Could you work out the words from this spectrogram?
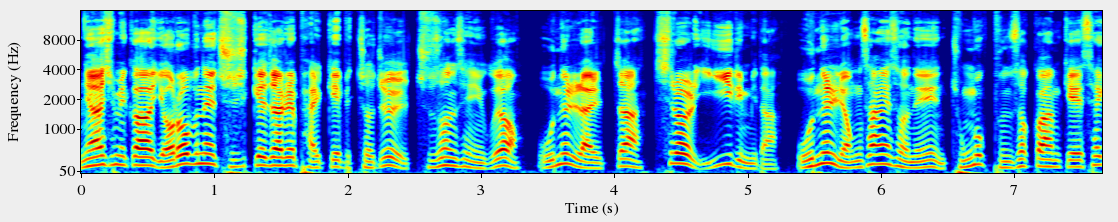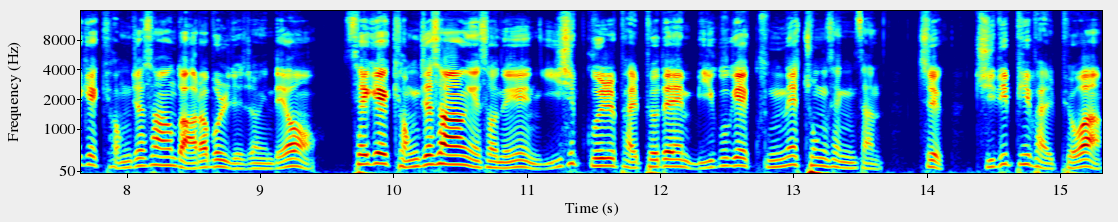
안녕하십니까. 여러분의 주식 계좌를 밝게 비춰줄 주선생이고요. 오늘 날짜 7월 2일입니다. 오늘 영상에서는 종목 분석과 함께 세계 경제 상황도 알아볼 예정인데요. 세계 경제 상황에서는 29일 발표된 미국의 국내 총생산, 즉 GDP 발표와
